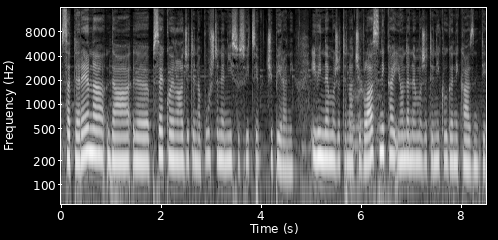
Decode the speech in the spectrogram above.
sa terena da pse koje nađete napuštene nisu svi čipirani i vi ne možete naći vlasnika i onda ne možete nikoga ni kazniti.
